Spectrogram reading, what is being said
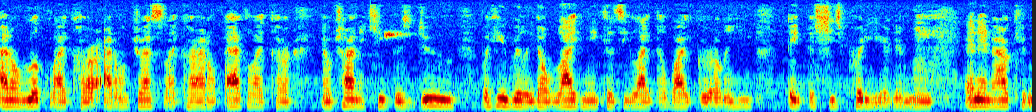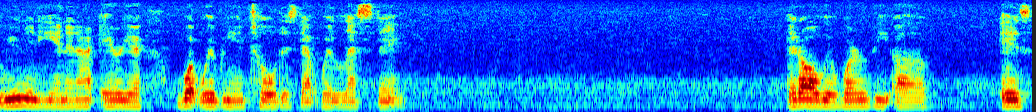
I don't look like her. I don't dress like her. I don't act like her. And I'm trying to keep this dude, but he really don't like me because he like the white girl and he think that she's prettier than me. And in our community and in our area, what we're being told is that we're less than. that all we're worthy of is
